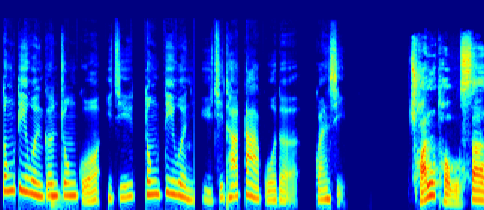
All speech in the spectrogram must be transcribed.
东帝汶跟中国以及东帝汶与其他大国的关系？传统上，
